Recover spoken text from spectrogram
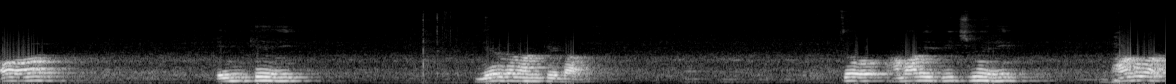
और इनके निर्गमन के बाद जो हमारे बीच में भगवत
